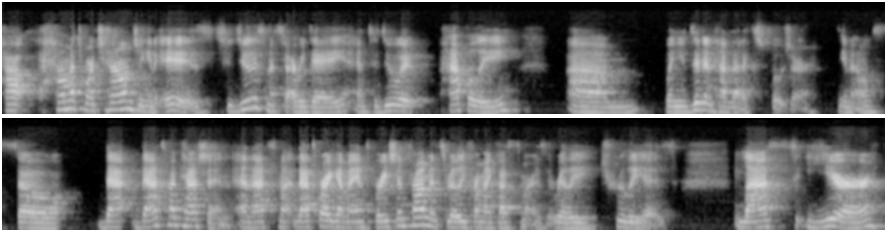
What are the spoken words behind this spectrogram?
how how much more challenging it is to do this mitzvah every day and to do it happily um, when you didn't have that exposure you know so that that's my passion and that's my that's where i get my inspiration from it's really from my customers it really truly is last year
